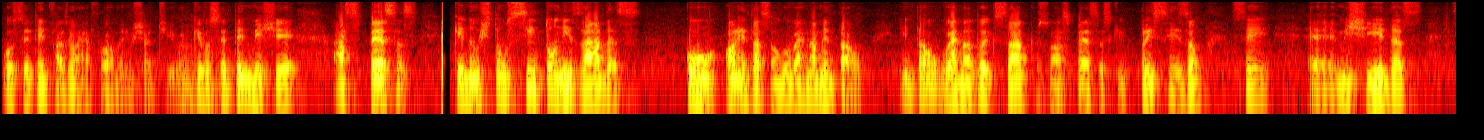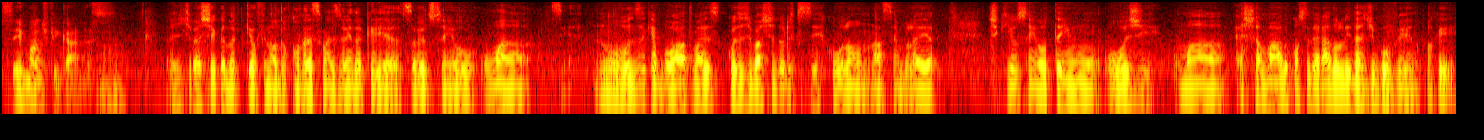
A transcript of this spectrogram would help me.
você tem de fazer uma reforma administrativa, porque uhum. você tem de mexer as peças que não estão sintonizadas com orientação governamental. Então, o governador é que sabe que são as peças que precisam ser é, mexidas, ser modificadas. Uhum. A gente vai chegando aqui ao final da conversa, mas eu ainda queria saber do senhor uma, assim, não vou dizer que é boato, mas coisas de bastidores que circulam na Assembleia, de que o senhor tem um, hoje uma, é chamado, considerado líder de governo, porque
